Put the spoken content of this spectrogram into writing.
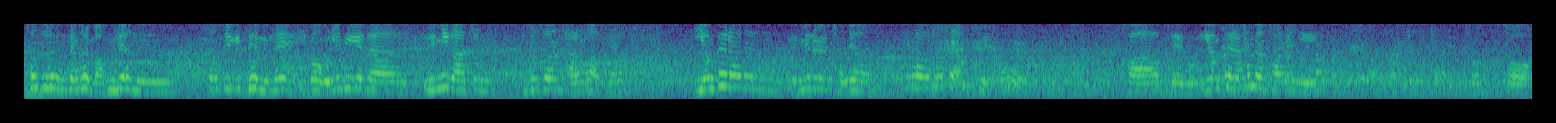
선수 생활 마무리하는 선수이기 때문에 이번 올림픽에 대한 의미가 좀 그 선수와는 다른 것 같아요. 2연패라는 의미를 전혀 생각을 하지 않고 있고 저한테 뭐 2연패를 하면 당연히 더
